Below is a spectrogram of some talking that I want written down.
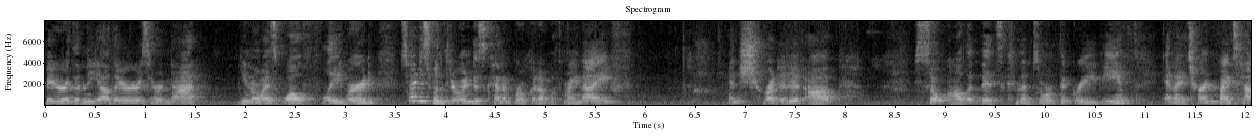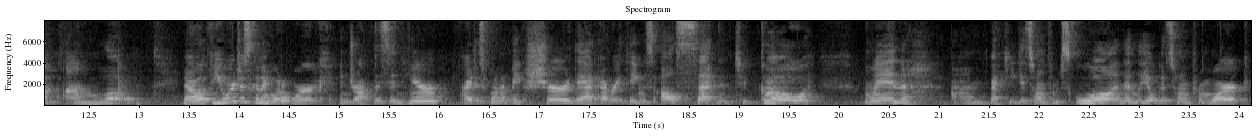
bigger than the others or not, you know, as well flavored. So I just went through and just kind of broke it up with my knife and shredded it up so all the bits can absorb the gravy. And I turned my temp on low. Now, if you were just gonna go to work and drop this in here, I just wanna make sure that everything's all set and to go when um, Becky gets home from school and then Leo gets home from work.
